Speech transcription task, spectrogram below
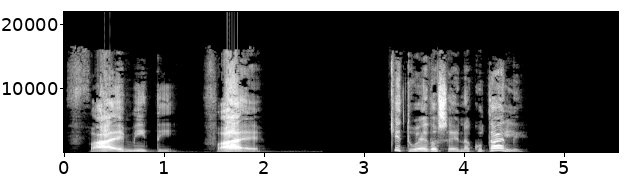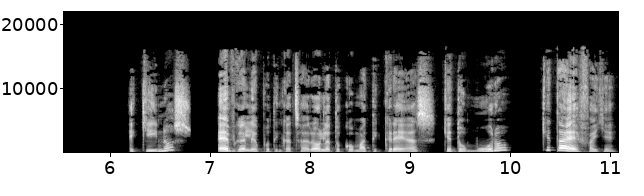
«Φάε μύτη, φάε» και του έδωσε ένα κουτάλι. Εκείνος έβγαλε από την κατσαρόλα το κομμάτι κρέας και το μούρο και τα έφαγε. Η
